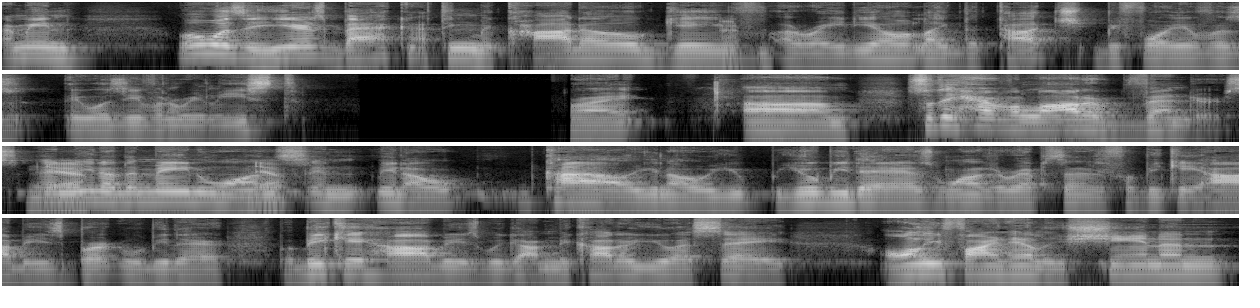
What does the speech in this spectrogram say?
I mean, what was it years back? I think Mikado gave Mm-hmm. a radio like the Touch before it was it was even released, right? Um, so they have a lot of vendors, and Yeah. you know the main ones, and you know Kyle, you know you you'll be there as one of the representatives for BK Hobbies. Bert will be there, but BK Hobbies, we got Mikado USA, only fine heli. Shannon,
